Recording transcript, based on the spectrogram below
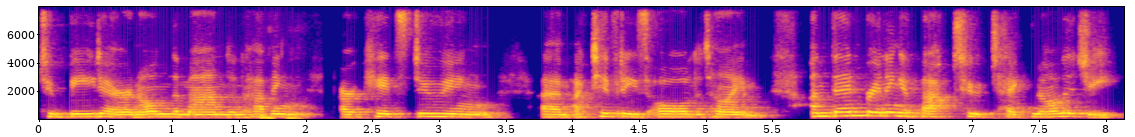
to be there and on demand and having mm-hmm. our kids doing um, activities all the time and then bringing it back to technology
